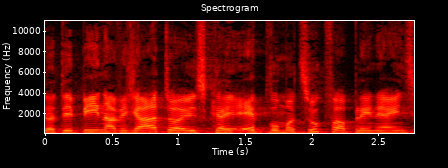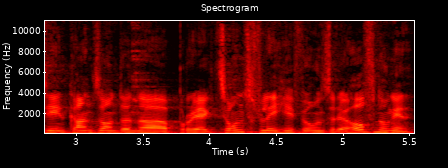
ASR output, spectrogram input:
der DB-Navigator ist keine App, wo man Zugfahrpläne einsehen kann, sondern eine Projektionsfläche für unsere Hoffnungen.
